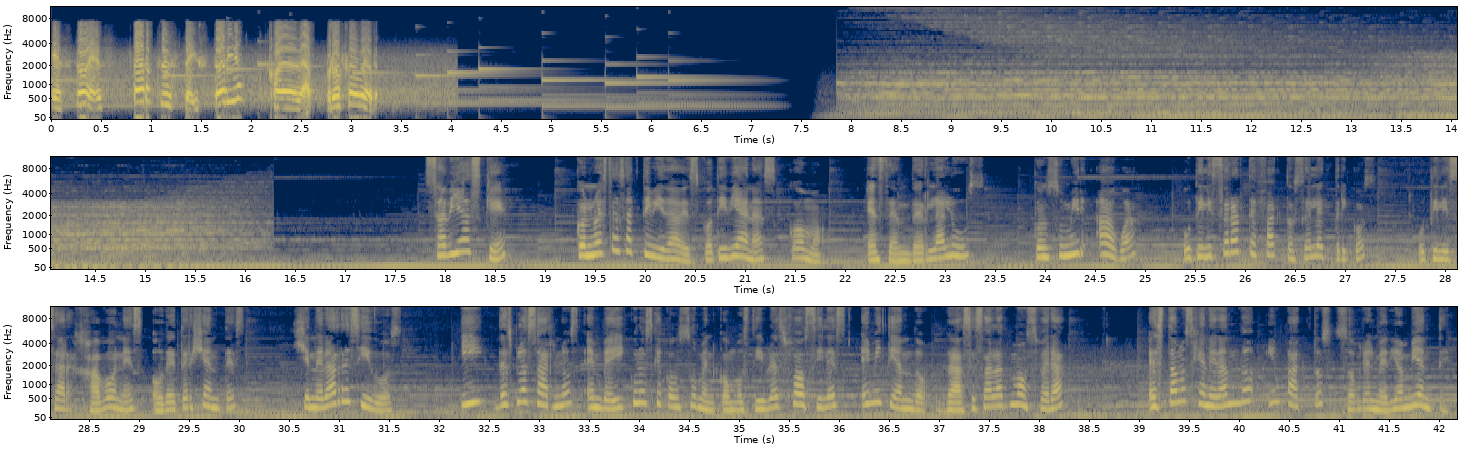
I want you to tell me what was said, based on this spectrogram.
Esto es Tardes de Historia con la Profe Vero. ¿Sabías que? Con nuestras actividades cotidianas como encender la luz, consumir agua, utilizar artefactos eléctricos, utilizar jabones o detergentes, generar residuos y desplazarnos en vehículos que consumen combustibles fósiles emitiendo gases a la atmósfera, estamos generando impactos sobre el medio ambiente.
